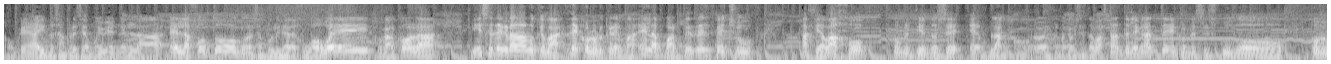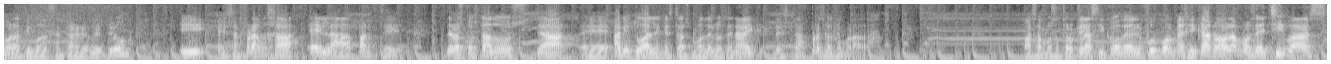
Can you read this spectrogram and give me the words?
aunque ahí no se aprecia muy bien en la, en la foto, con esa publicidad de Huawei, Coca-Cola y ese degradado que va de color crema en la parte del pecho hacia abajo, convirtiéndose en blanco. La verdad es que una camiseta bastante elegante, con ese escudo conmemorativo del centenario del club y esa franja en la parte de los costados, ya eh, habitual en estos modelos de Nike de esta próxima temporada. Pasamos a otro clásico del fútbol mexicano, hablamos de Chivas,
